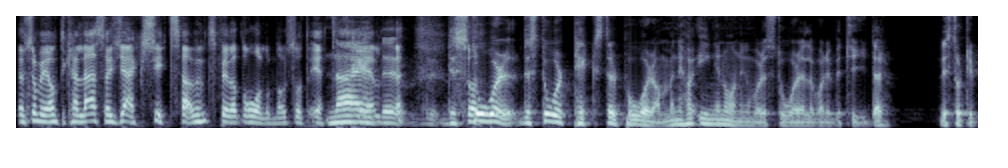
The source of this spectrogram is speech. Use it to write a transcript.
Eftersom jag inte kan läsa jack shit så hade det inte spelat någon roll om det hade stått ett Nej, fel. det, det, står, det står texter på dem, men ni har ingen aning om vad det står eller vad det betyder. Det står typ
